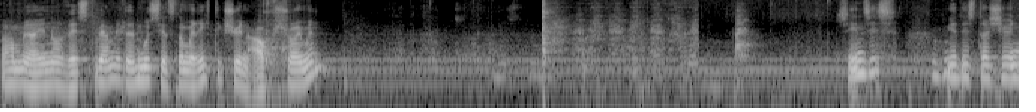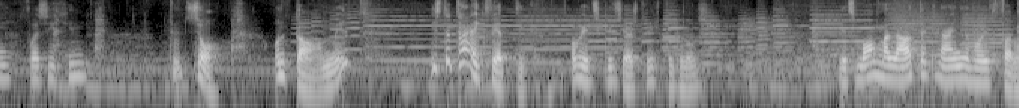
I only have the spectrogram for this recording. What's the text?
Da haben wir ja eh noch Restwärme. Das muss jetzt nochmal richtig schön aufschäumen. Sehen Sie es? Wie das da schön vor sich hin tut. So, und damit ist der Teig fertig. Aber jetzt geht es erst richtig los. Jetzt machen wir lauter kleine Häuferl.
